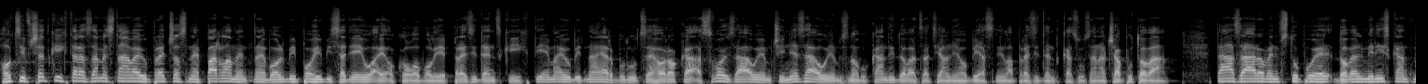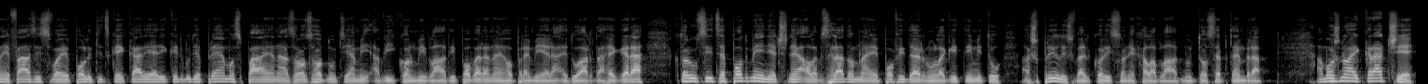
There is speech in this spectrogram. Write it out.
Hoci všetkých teraz zamestnávajú predčasné parlamentné voľby, pohyby sa dejú aj okolo volie prezidentských. Tie majú byť na jar budúceho roka a svoj záujem či nezáujem znovu kandidovať zatiaľ neobjasnila prezidentka Zuzana Čaputová. Tá zároveň vstupuje do veľmi riskantnej fázy svojej politickej kariéry, keď bude priamo spájaná s rozhodnutiami a výkonmi vlády povereného premiéra Eduarda Hegera, ktorú síce podmienečne, ale vzhľadom na jej pofidernú legitimitu až príliš veľkoryso nechala vládnuť do septembra. A možno aj kratšie,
